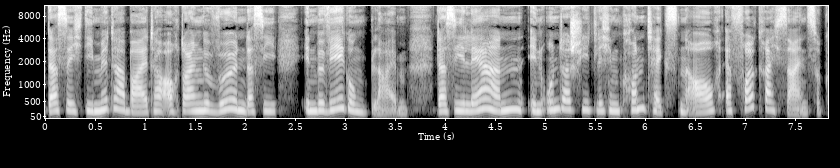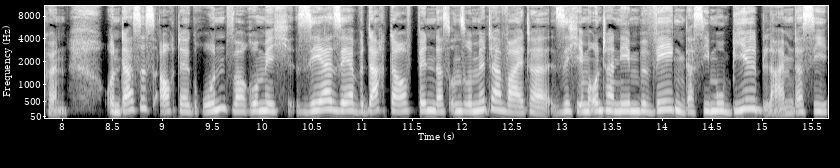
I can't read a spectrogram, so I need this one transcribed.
dass sich die Mitarbeiter auch daran gewöhnen, dass sie in Bewegung bleiben, dass sie lernen, in unterschiedlichen Kontexten auch erfolgreich sein zu können. Und das ist auch der Grund, warum ich sehr, sehr bedacht darauf bin, dass unsere Mitarbeiter sich im Unternehmen bewegen, dass sie mobil bleiben, dass sie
